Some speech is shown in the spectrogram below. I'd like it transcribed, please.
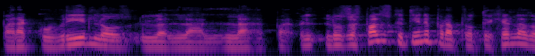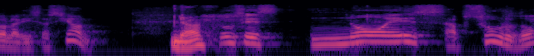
para cubrir los, los respaldos que tiene para proteger la dolarización. ¿Ya? Entonces, no es absurdo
